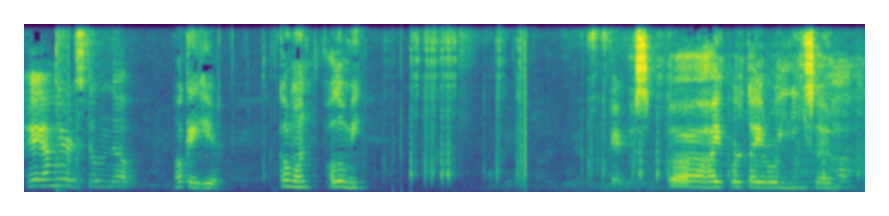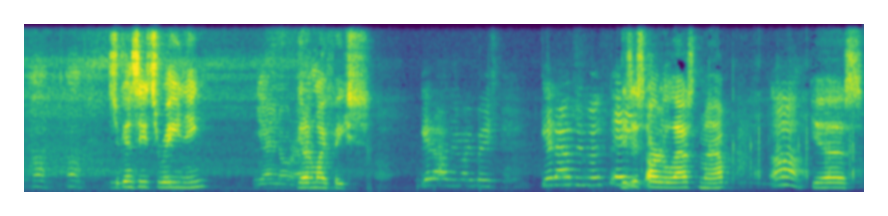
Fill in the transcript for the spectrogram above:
Hey, I'm here. It's still in the. Okay, here. Come on, follow me. Okay. Uh, hyperthyroidism. As you can see, it's raining. Yeah, I know, right? Get out of my face. Get out of my face. Get out of my This is our last map. Ah, Yes,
